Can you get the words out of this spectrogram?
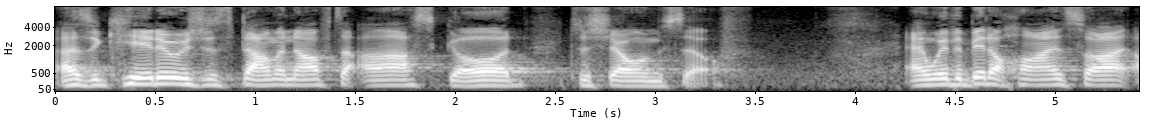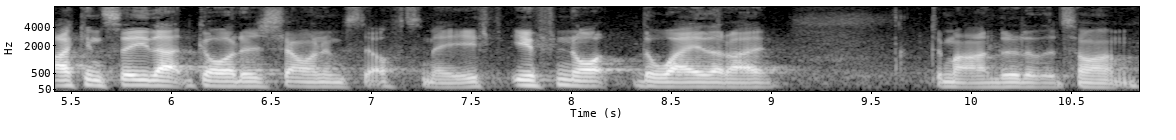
As a kid, who was just dumb enough to ask God to show himself. And with a bit of hindsight, I can see that God has shown himself to me, if, if not the way that I demanded at the time.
